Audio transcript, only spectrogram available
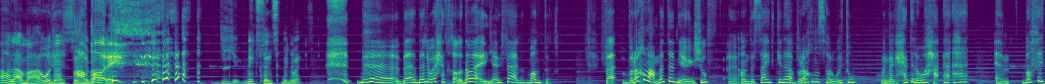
آه لأ ما هو ده السن. عقاري. دي make sense دلوقتي. ده ده ده الواحد خلاص ده يعني فعلا منطق. فبرغم عامة يعني شوف on the side كده برغم ثروته والنجاحات اللي هو حققها بافيت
